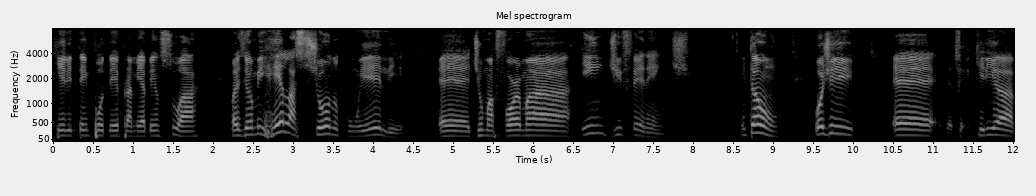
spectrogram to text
que Ele tem poder para me abençoar, mas eu me relaciono com Ele é, de uma forma indiferente. Então, hoje é, queria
